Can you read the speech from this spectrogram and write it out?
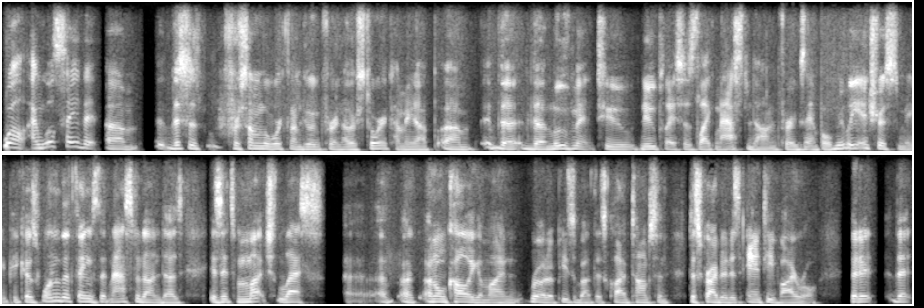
Well, I will say that um, this is for some of the work that I'm doing for another story coming up. Um, the the movement to new places like Mastodon, for example, really interests me because one of the things that Mastodon does is it's much less. Uh, a, an old colleague of mine wrote a piece about this. Clive Thompson described it as antiviral that it that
